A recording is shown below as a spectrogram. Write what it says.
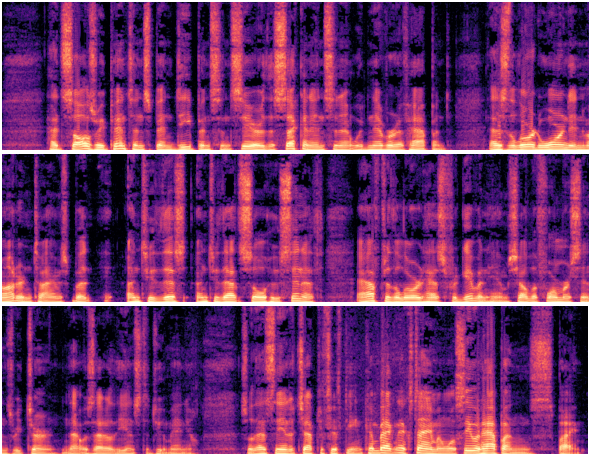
Had Saul's repentance been deep and sincere, the second incident would never have happened. As the Lord warned in modern times, but unto this unto that soul who sinneth, after the Lord has forgiven him, shall the former sins return. And that was out of the Institute manual. So that's the end of chapter 15. Come back next time and we'll see what happens. Bye.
